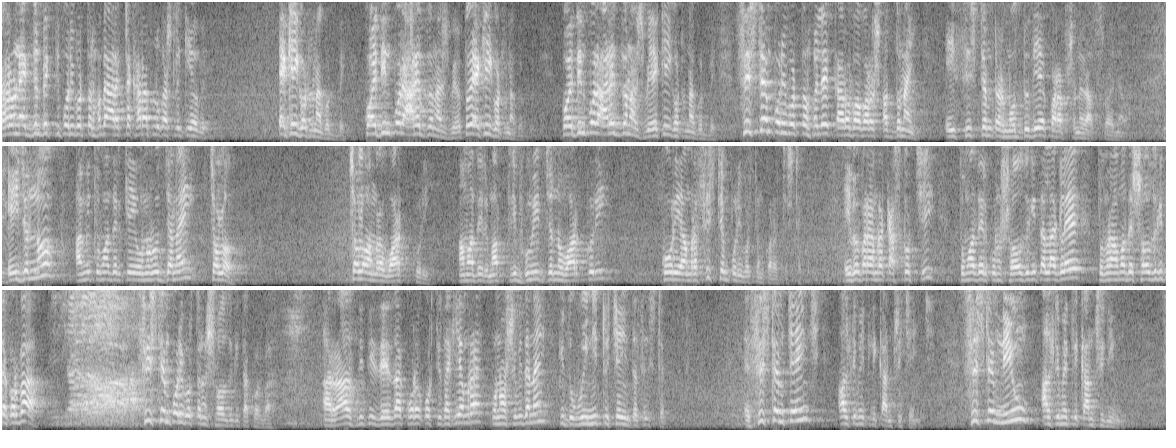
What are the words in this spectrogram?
কারণ একজন ব্যক্তি পরিবর্তন হবে আরেকটা খারাপ লোক আসলে কি হবে? একই ঘটনা ঘটবে। কয়দিন পরে আরেকজন আসবে তো একই ঘটনা ঘটবে। কয়দিন পরে আরেকজন আসবে একই ঘটনা ঘটবে। সিস্টেম পরিবর্তন হলে কারও বাবারও সাধ্য নাই এই সিস্টেমটার মধ্য দিয়ে করাপশনের আশ্রয় নেওয়া। এই জন্য আমি তোমাদেরকে অনুরোধ জানাই চলো চলো আমরা ওয়ার্ক করি। আমাদের মাতৃভূমির জন্য ওয়ার্ক করি করে আমরা সিস্টেম পরিবর্তন করার চেষ্টা করি। এই ব্যাপারে আমরা কাজ করছি। তোমাদের কোনো সহযোগিতা লাগলে তোমরা আমাদের সহযোগিতা করবা? সিস্টেম পরিবর্তনের সহযোগিতা করবা। আর রাজনীতি যে যা করে করতে থাকি আমরা কোনো অসুবিধা নাই কিন্তু we need to change the system system change change, country change system new new, country new.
